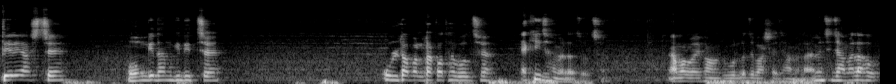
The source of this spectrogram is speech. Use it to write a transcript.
তেরে আসছে, হুমকি ধামকি দিচ্ছে, উল্টাপাল্টা কথা বলছে, একই ঝামেলা চলছে। আমার ওয়াইফ আমাকে বলল যে, বাসায় ঝামেলা। আমি ঝামেলা হোক।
